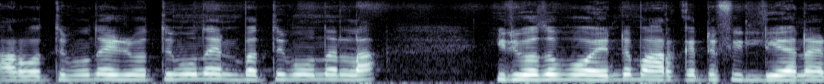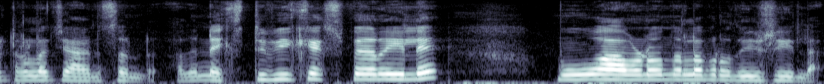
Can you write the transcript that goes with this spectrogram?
അറുപത്തി മൂന്ന് എഴുപത്തി മൂന്ന് എൺപത്തി മൂന്നുള്ള ഇരുപത് പോയിന്റ് മാർക്കറ്റ് ഫില്ല് ചെയ്യാനായിട്ടുള്ള ചാൻസ് ഉണ്ട്. അത് നെക്സ്റ്റ് വീക്ക് എക്സ്പയറിയിൽ മൂവ് ആവണമെന്നുള്ള പ്രതീക്ഷയില്ല.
